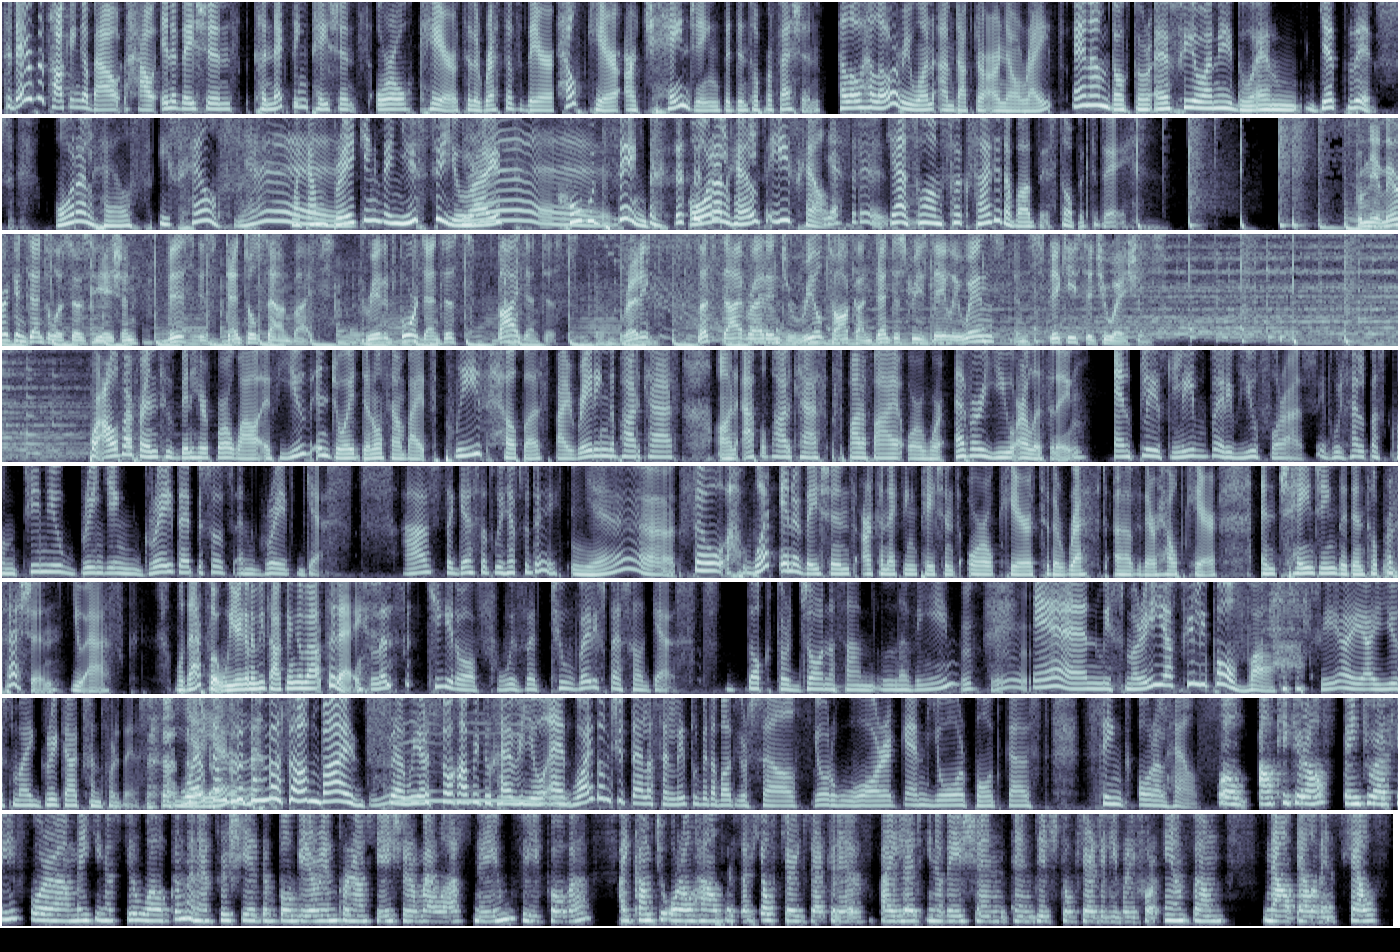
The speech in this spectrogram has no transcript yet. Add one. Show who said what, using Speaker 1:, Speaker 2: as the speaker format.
Speaker 1: Today, we're talking about how innovations connecting patients' oral care to the rest of their healthcare are changing the dental profession. Hello, hello, everyone. I'm Dr. Arnell Wright.
Speaker 2: And I'm Dr. Effie Ioannidou. And get this oral health is health.
Speaker 1: Yes.
Speaker 2: Like I'm breaking the news to you, right? Who would think oral health is health?
Speaker 1: Yes, it is.
Speaker 2: Yeah, so I'm so excited about this topic today.
Speaker 3: From the American Dental Association, this is Dental Sound Bites, created for dentists by dentists. Ready? Let's dive right into real talk on dentistry's daily wins and sticky situations.
Speaker 1: For all of our friends who've been here for a while, if you've enjoyed Dental Sound Bites, please help us by rating the podcast on Apple Podcasts, Spotify, or wherever you are listening.
Speaker 2: And please leave a review for us. It will help us continue bringing great episodes and great guests, as the guest that we have today.
Speaker 1: Yeah. So, what innovations are connecting patients' oral care to the rest of their healthcare and changing the dental profession, you ask? Well, that's what we are going to be talking about today.
Speaker 2: Let's kick it off with the two very special guests, Dr. Jonathan Levine
Speaker 1: Mhm.
Speaker 2: and Miss Mariya Filipova. See, I, I used my Greek accent for this. Welcome to the
Speaker 1: Yeah.
Speaker 2: Dental Sound Bites. Uh, we are so happy to have you. And why don't you tell us a little bit about yourself, your work, and your podcast, Think Oral Health?
Speaker 4: Well, I'll kick it off. Thank you, Effie, for uh, making us feel welcome. And I appreciate the Bulgarian pronunciation of my last name, Filipova. I come to oral health as a healthcare executive. I led innovation and digital care delivery for Anthem, now Elevance Health.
